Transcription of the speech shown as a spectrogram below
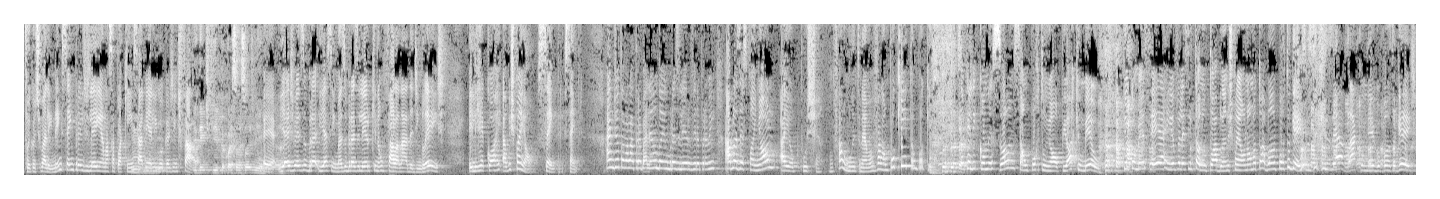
foi o que eu te falei, nem sempre eles leem a nossa plaquinha e uhum. sabem a língua que a gente fala. Identifica quais são as suas línguas. É, né? e às vezes, o, e assim, mas o brasileiro que não fala nada de inglês, ele recorre ao espanhol, sempre, sempre. Aí um dia eu tava lá trabalhando, aí um brasileiro vira pra mim, hablas espanhol? Aí eu, puxa, não falo muito, né? Vou falar um pouquinho, então um pouquinho. Só que ele começou a lançar um portunhol pior que o meu, que eu comecei a rir. Eu falei assim, então, não tô falando espanhol não, mas tô falando português. Se você quiser falar comigo português.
